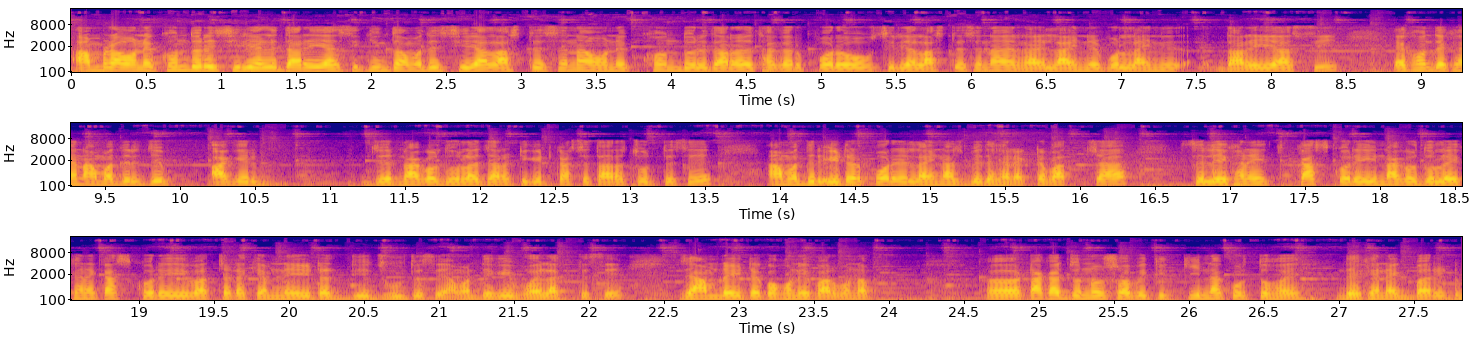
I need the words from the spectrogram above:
আমরা অনেকক্ষণ ধরে সিরিয়ালে দাঁড়িয়ে আছি, কিন্তু আমাদের সিরিয়াল আসতেছে না। অনেকক্ষণ ধরে দাঁড়িয়ে থাকার পরেও সিরিয়াল আসতেছে না লাইনের পর লাইনে দাঁড়িয়ে আছি। এখন দেখেন আমাদের যে আগের যে নাগরদোলা যারা টিকিট কাটছে, তারা চড়তেছে। আমাদের এটার পরে লাইন আসবে, দেখেন একটা বাচ্চা, ছেলে এখানে কাজ করে, এই নাগরদোলা এখানে কাজ করে, এই বাচ্চাটা কেমনে এটা দিয়ে ঝুলতেছে, আমার দেখেই ভয় লাগতেছে যে আমরা এটা কখনোই পারব না। টাকার জন্য সবাইকে কি না করতে হয়? দেখেন একবার, একটু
